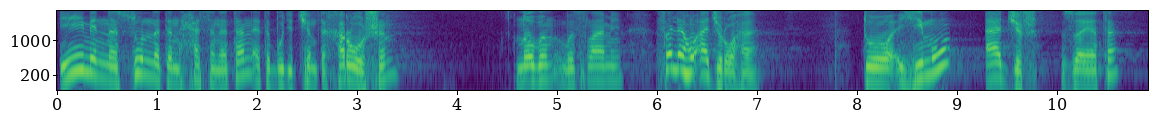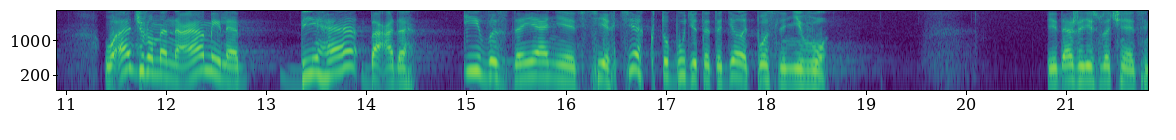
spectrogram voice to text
именно суннатан хасанатан, это будет чем-то хорошим, новым в исламе, фаляху аджруха то ему аджр за это. И воздаяние всех тех, кто будет это делать после него. И даже здесь уточняется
